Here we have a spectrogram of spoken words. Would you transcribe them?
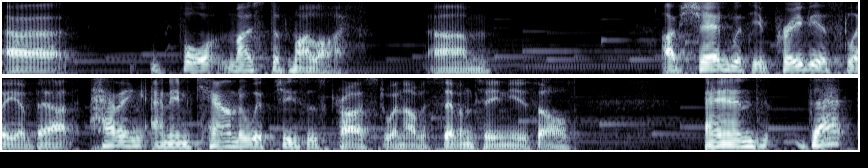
uh, for most of my life. Um, I've shared with you previously about having an encounter with Jesus Christ when I was 17 years old. And that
